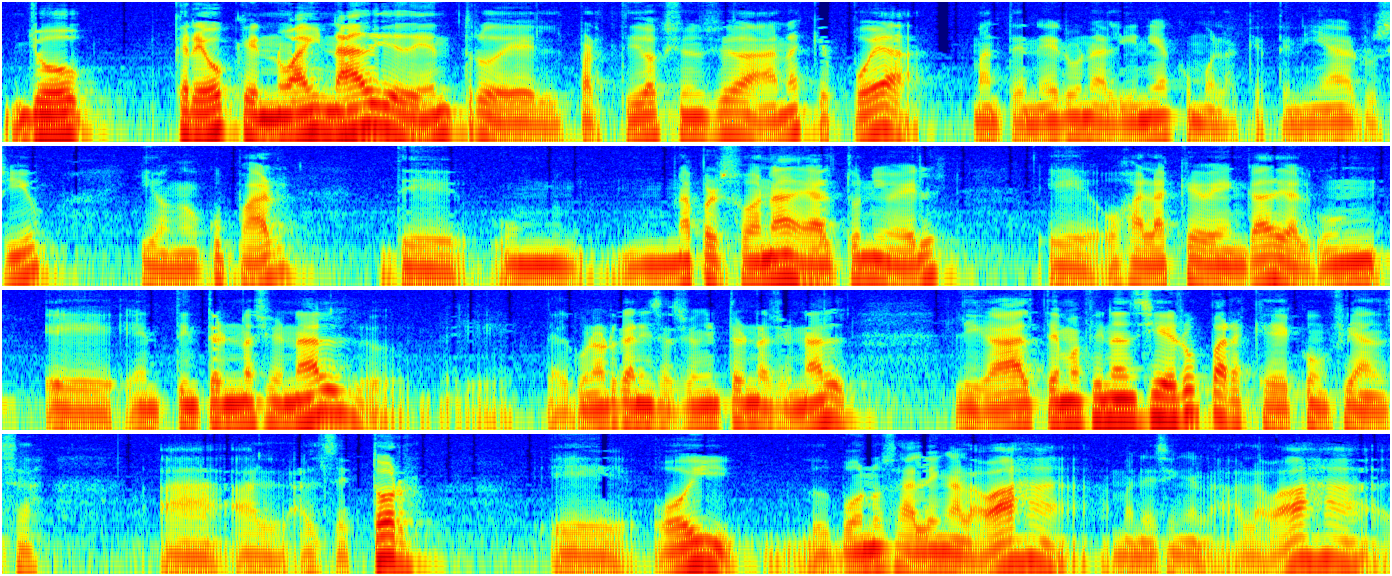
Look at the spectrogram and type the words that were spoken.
yo creo que no hay nadie dentro del Partido Acción Ciudadana que pueda mantener una línea como la que tenía Rocío y van a ocupar de una persona de alto nivel, eh, ojalá que venga de algún eh, ente internacional, eh, de alguna organización internacional ligada al tema financiero para que dé confianza al, sector. Hoy los bonos salen a la baja, amanecen a la, baja,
